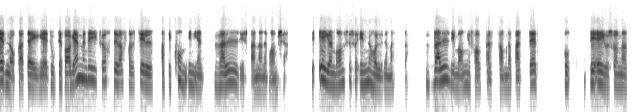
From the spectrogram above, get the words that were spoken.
er det nok at jeg tok det faget, men det førte i hvert fall til at jeg kom inn i en veldig spennende bransje. Det er jo en bransje som inneholder det meste. Veldig mange fagfelt samla på ett sted. For det er jo sånn at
